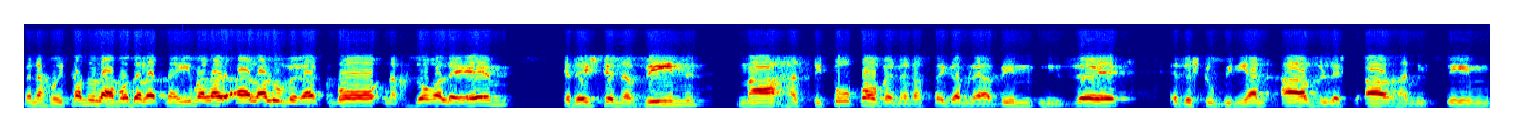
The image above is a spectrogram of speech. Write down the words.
ואנחנו התחלנו לעמוד על התנאים הללו, ורק בואו נחזור עליהם כדי שנבין מה הסיפור פה, וננסה גם להבין מזה איזשהו בניין אב לשאר הניסים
